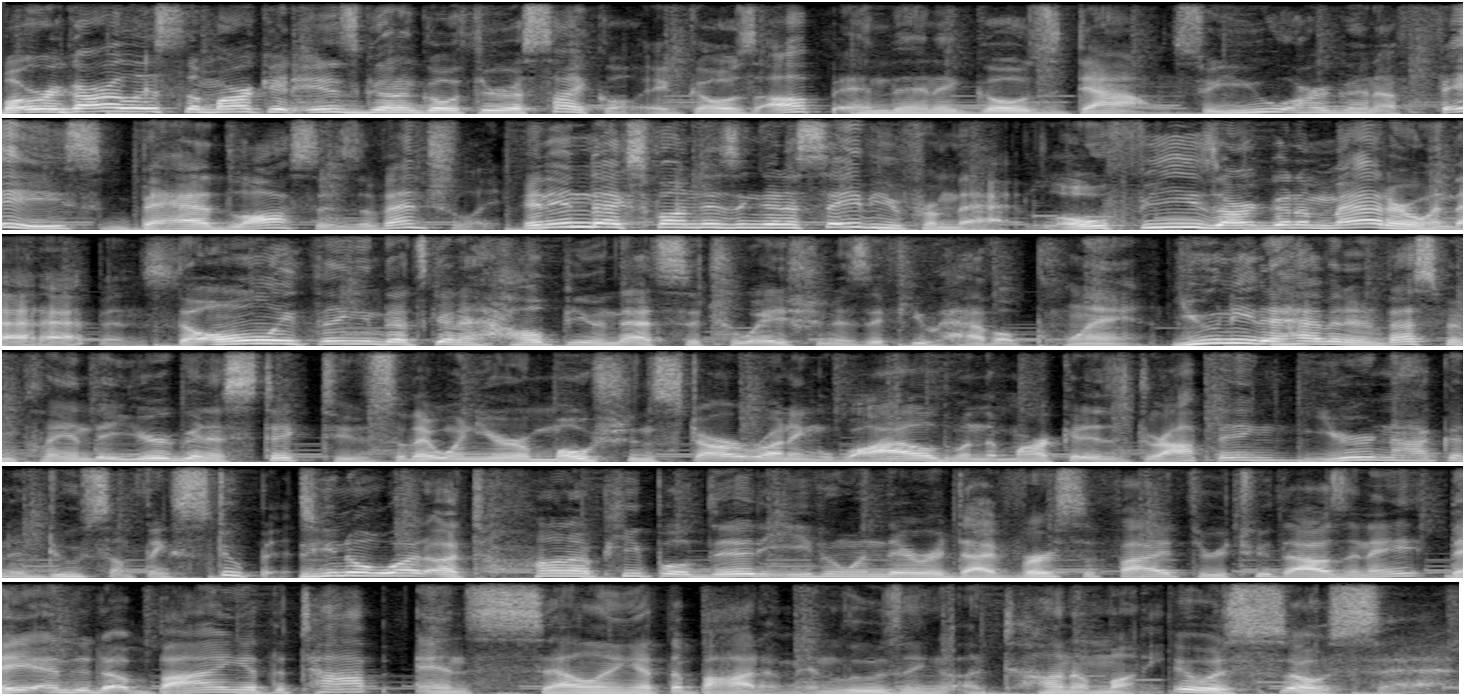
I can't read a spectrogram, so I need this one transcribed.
But regardless, the market is gonna go through a cycle. It goes up and then it goes down. So you are gonna face bad losses eventually. An index fund isn't gonna save you from that. Low fees aren't gonna matter when that happens. The only thing that's gonna help you in that situation is if you have a plan. You need to have an investment plan that you're gonna stick to so that when your emotions start running wild when the market is dropping, you're not gonna do something stupid. You know what a ton of people did even when they were diversified through 2008? They ended up buying at the top and selling at the bottom and losing a ton of money. It was so sad.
